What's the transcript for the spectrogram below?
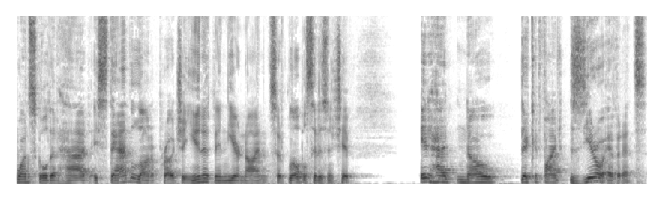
One school that had a standalone approach, a unit in year nine, sort of global citizenship, it had no, they could find zero evidence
